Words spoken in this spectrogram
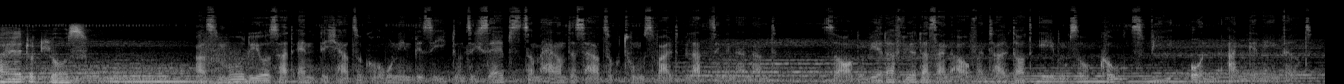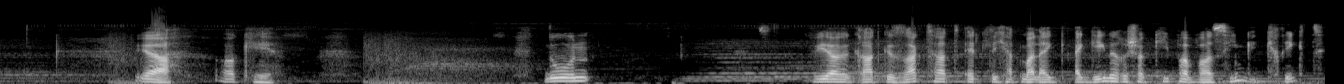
ein und los. Asmodeus hat endlich Herzog Ronin besiegt und sich selbst zum Herrn des Herzogtums Waldblatzingen ernannt sorgen wir dafür, dass ein Aufenthalt dort ebenso kurz wie unangenehm wird. Ja, okay. Nun, wie er gerade gesagt hat, endlich hat mal ein, ein, gegnerischer Keeper was hingekriegt.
